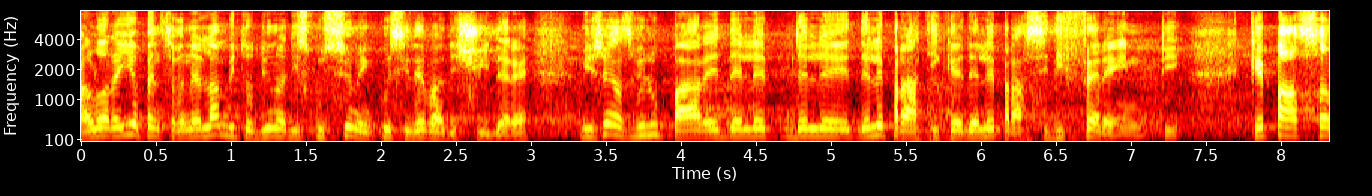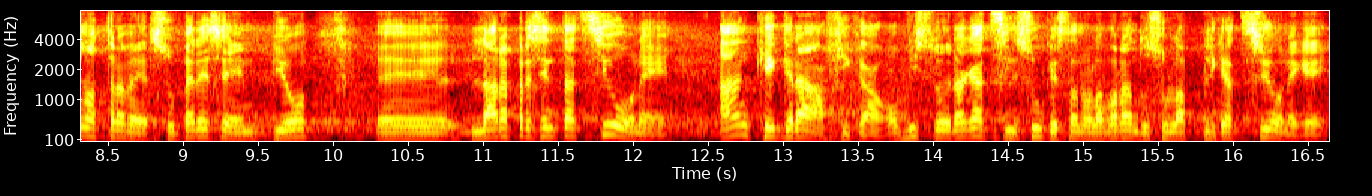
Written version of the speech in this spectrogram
Allora io penso che nell'ambito di una discussione in cui si deve decidere bisogna sviluppare delle, delle, delle pratiche, delle prassi differenti che passano attraverso per esempio eh, la rappresentazione anche grafica, ho visto i ragazzi su che stanno lavorando sull'applicazione che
